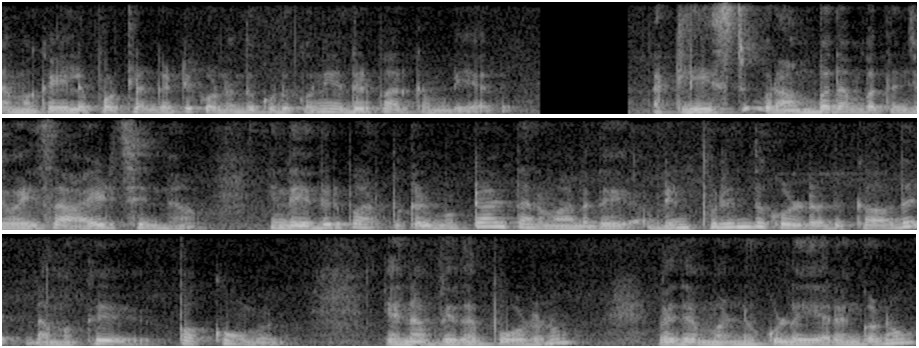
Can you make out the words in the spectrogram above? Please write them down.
நம்ம கையில் பொட்டலம் கட்டி கொண்டு வந்து கொடுக்கணும்னு எதிர்பார்க்க முடியாது. அட்லீஸ்ட் ஒரு ஐம்பது ஐம்பத்தஞ்சு வயசு ஆயிடுச்சுன்னா இந்த எதிர்பார்ப்புகள் முட்டாள்தனமானது அப்படின்னு புரிந்து கொள்றதுக்காவது நமக்கு பக்குவம் வேணும். ஏன்னா விதை போடணும் விதை மண்ணுக்குள்ளே இறங்கணும்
